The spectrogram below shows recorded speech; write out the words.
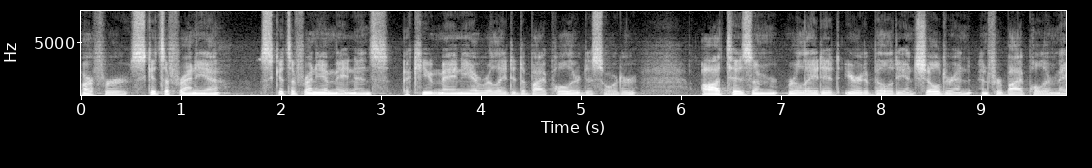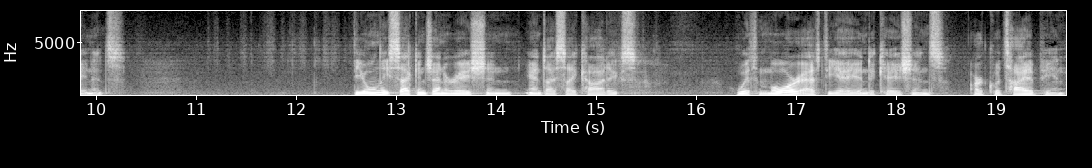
are for schizophrenia, schizophrenia maintenance, acute mania related to bipolar disorder, autism related irritability in children, and for bipolar maintenance. The only second generation antipsychotics with more FDA indications are quetiapine.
